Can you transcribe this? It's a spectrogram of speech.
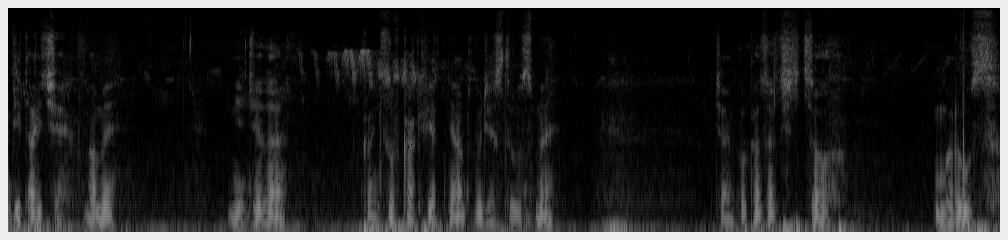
Witajcie. Mamy niedzielę, końcówka kwietnia, 28. Chciałem pokazać, co mróz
